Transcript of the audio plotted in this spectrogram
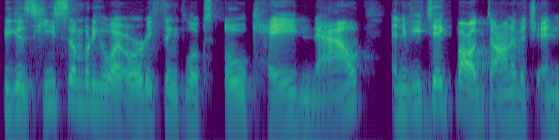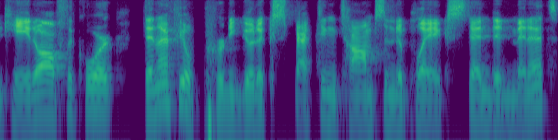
because he's somebody who I already think looks okay now. And if you take Bogdanovic and Cade off the court, then I feel pretty good expecting Thompson to play extended minutes.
